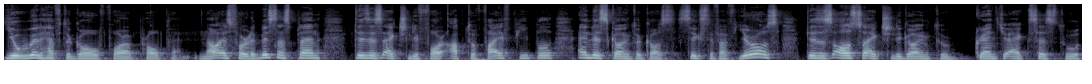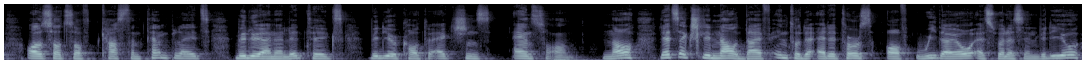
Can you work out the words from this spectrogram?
you will have to go for a Pro plan. Now as for the business plan this is actually for up to 5 people and is going to cost 65 euros. This is also actually going to grant you access to all sorts of custom templates, video analytics, video call to actions and so on. Now, let's actually now dive into the editors of Veed.io as well as InVideo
